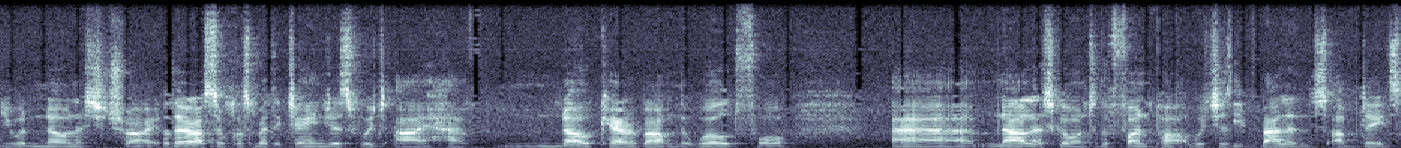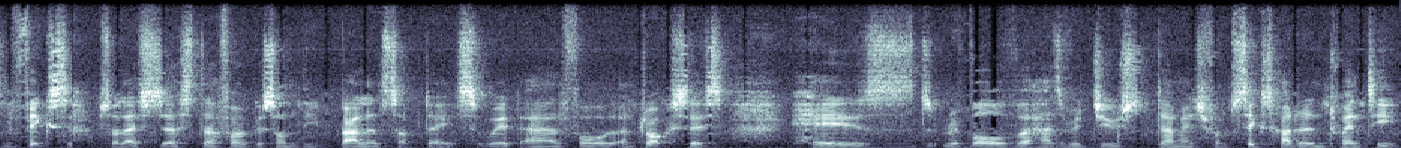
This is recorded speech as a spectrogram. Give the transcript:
you wouldn't know unless you try. So there are some cosmetic changes which I have no care about in the world for. Um, now let's go on to the fun part which is the balance updates and fixes so let's just uh, focus on the balance updates with and for Androxus his revolver has reduced damage from 620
